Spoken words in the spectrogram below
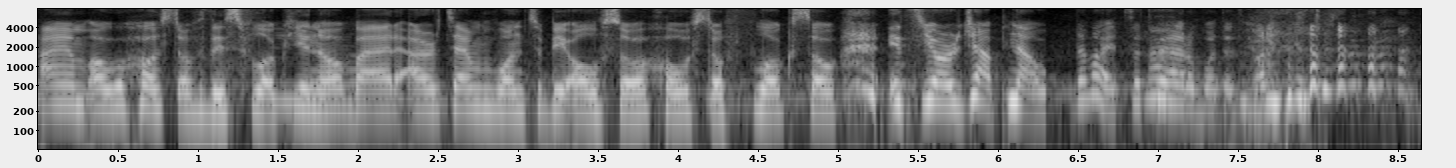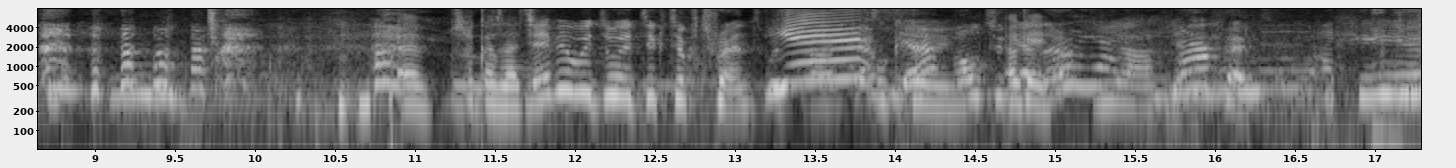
I am a host of this vlog, you know, but Artem want to be also a host of vlog, so it's your job now. Давай, це твоя робота тепер. Е, Що казати? Maybe we do a TikTok trend with Artem. Okay. Yeah, all together. Okay. Yeah, perfect. Hear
